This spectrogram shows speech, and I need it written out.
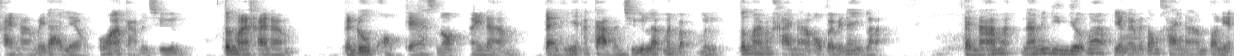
คายน้ำไม่ได้แล้ว เพราะว่าอากาศมันชื้น ต้นไม้คายน้ำเป็นรูปของแก๊สเนาะไอ้น้ำแต่ทีนี้อากาศมันชื้นแล้วมันแบบมันต้นไม้มันคายน้ำออกไปไม่ได้อีกละ แต่น้ำอะน้ำในดินเยอะมาก ยังไงมันต้องคายน้ำตอนเนี้ย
